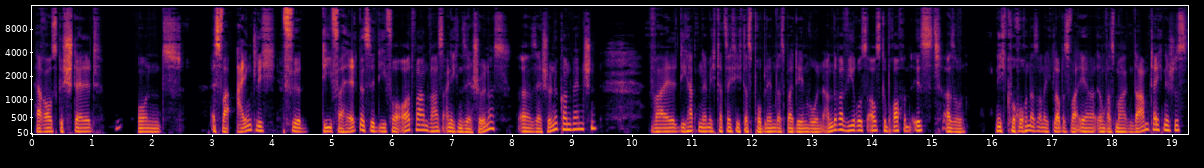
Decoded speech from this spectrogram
herausgestellt und es war eigentlich für die Verhältnisse, die vor Ort waren, war es eigentlich ein sehr schönes, äh, sehr schöne Convention weil die hatten nämlich tatsächlich das Problem, dass bei denen wohl ein anderer Virus ausgebrochen ist, also nicht Corona, sondern ich glaube, es war eher irgendwas Magen-Darm-technisches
